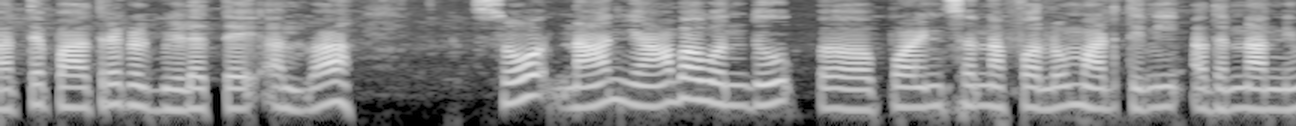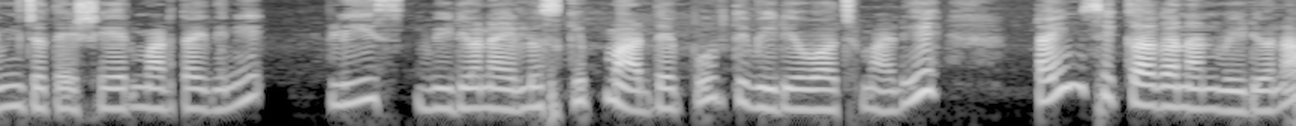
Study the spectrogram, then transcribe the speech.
ಮತ್ತು ಪಾತ್ರೆಗಳು ಬೀಳತ್ತೆ ಅಲ್ವಾ? ಸೊ ನಾನು ಯಾವ ಒಂದು ಪಾಯಿಂಟ್ಸನ್ನು ಫಾಲೋ ಮಾಡ್ತೀನಿ, ಅದನ್ನು ನಾನು ನಿಮ್ಮ ಜೊತೆ ಶೇರ್ ಮಾಡ್ತಾ ಇದ್ದೀನಿ. ಪ್ಲೀಸ್ ವಿಡಿಯೋನ ಎಲ್ಲೂ ಸ್ಕಿಪ್ ಮಾಡದೆ, ಪೂರ್ತಿ ವಿಡಿಯೋ ವಾಚ್ ಮಾಡಿ. ಟೈಮ್ ಸಿಕ್ಕಾಗ ನನ್ನ ವಿಡಿಯೋನ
